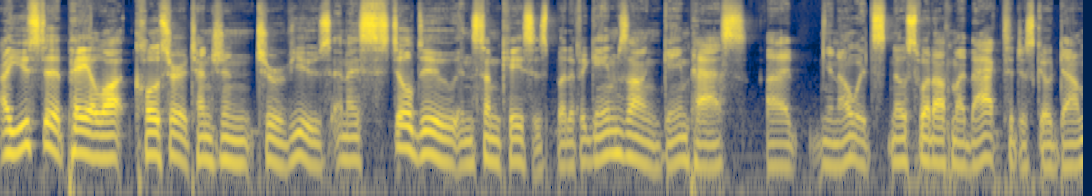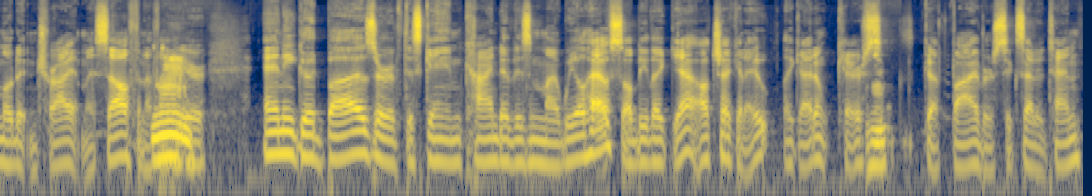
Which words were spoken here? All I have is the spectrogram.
i used to pay a lot closer attention to reviews and i still do in some cases but if a game's on game pass I you know it's no sweat off my back to just go download it and try it myself. And if mm. I hear any good buzz or if this game kind of is in my wheelhouse, I'll be like, yeah, I'll check it out. Like I don't care, mm-hmm. got five or six out of ten.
